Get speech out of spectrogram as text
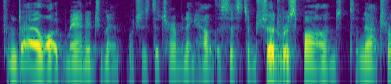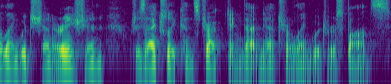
from dialogue management, which is determining how the system should respond to natural language generation, which is actually constructing that natural language response.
